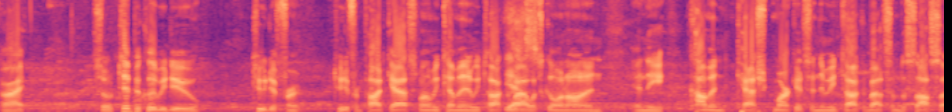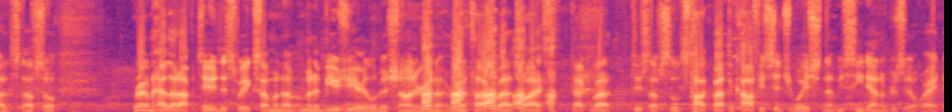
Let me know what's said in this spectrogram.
All right. So typically we do two different two different podcasts. One we come in and we talk Yes. about what's going on in, in the common cash markets, and then we talk about some of the soft side stuff. So we're not going to have that opportunity this week. So I'm going to I'm going to abuse you here a little bit, Shawn. We're going to we're going to talk about it twice. Talk about two stuff. So let's talk about the coffee situation that we see down in Brazil. Right.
